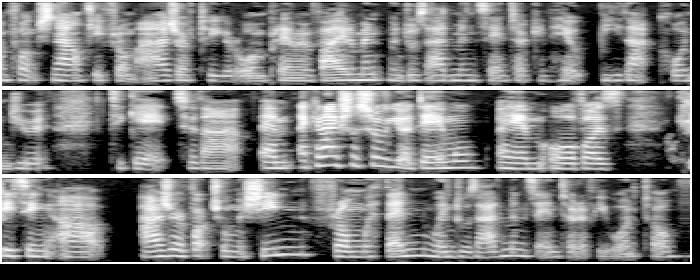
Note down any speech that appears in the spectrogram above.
and functionality from Azure to your on-prem environment. Windows Admin Center can help be that conduit to get to that. Um, I can actually show you a demo um, of us creating a Azure virtual machine from within Windows Admin Center if you want, Tom.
